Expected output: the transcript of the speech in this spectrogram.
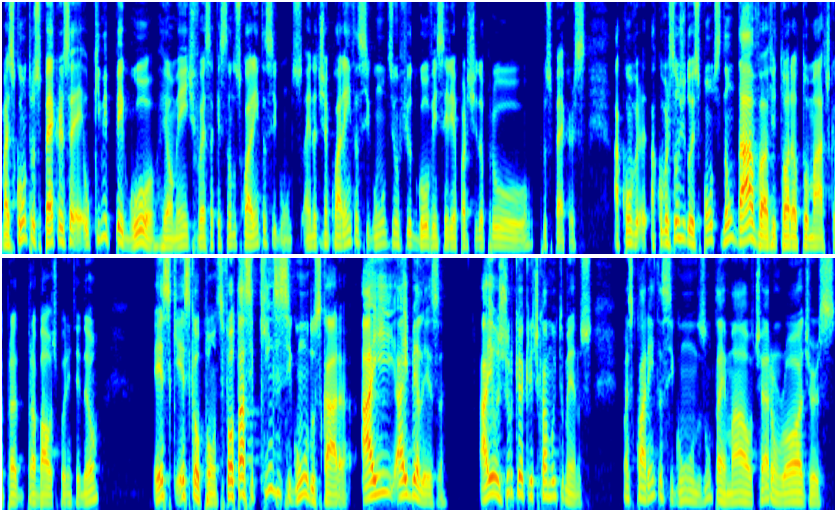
Mas contra os Packers, é, o que me pegou realmente foi essa questão dos 40 segundos. Ainda tinha 40 segundos e um field goal venceria a partida para os Packers. A, conver a, conversão de dois pontos não dava a vitória automática para Baltimore, entendeu? Esse, esse é o ponto. Se faltasse 15 segundos, cara, aí, aí beleza. Aí eu juro que eu ia criticar muito menos. Mas 40 segundos, um timeout, Aaron Rodgers,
